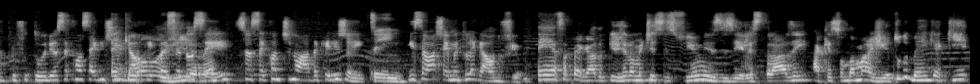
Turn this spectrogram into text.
e pro futuro e você consegue enxergar o que vai ser você se você continuar daquele jeito. Sim. Isso eu achei muito legal do filme. Tem essa pegada, porque geralmente esses filmes, eles trazem a questão da magia. Tudo bem que aqui,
